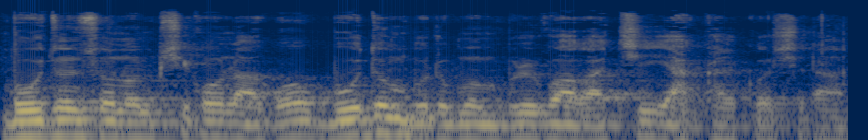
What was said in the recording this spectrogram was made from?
모든 손은 피곤하고 모든 무릎은 물과 같이 약할 것이라.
